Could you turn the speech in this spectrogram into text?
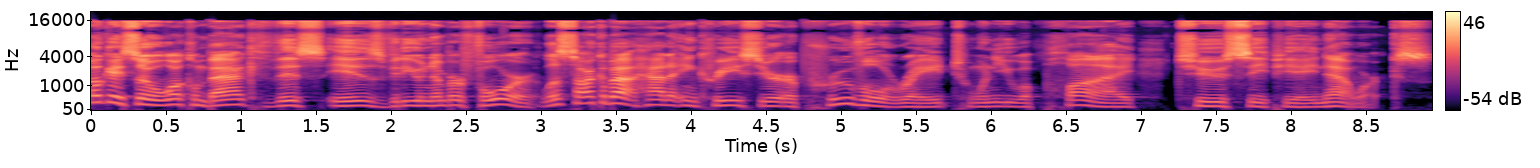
Okay, so welcome back. This is video number four. Let's talk about how to increase your approval rate when you apply to CPA networks.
